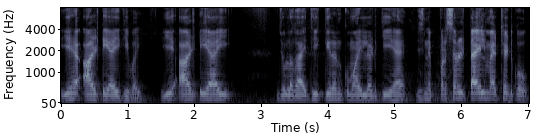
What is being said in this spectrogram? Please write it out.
ये है आरटीआई की भाई, ये आरटीआई जो लगाई थी किरण कुमारी लड़की है, जिसने पर्सनल टाइल मेथड को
